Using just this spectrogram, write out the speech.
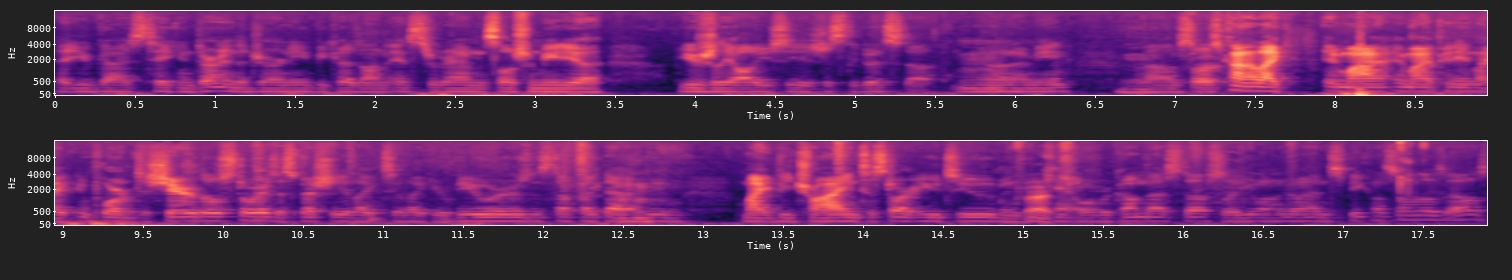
that you guys taken during the journey because on Instagram and social media, usually all you see is just the good stuff. You know what I mean? Mm-hmm. Um, so it's kind of like, in my in my opinion, like important to share those stories, especially like to like your viewers and stuff like that who might be trying to start YouTube and Facts. can't overcome that stuff. So you want to go ahead and speak on some of those L's?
